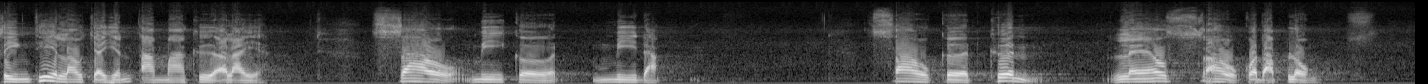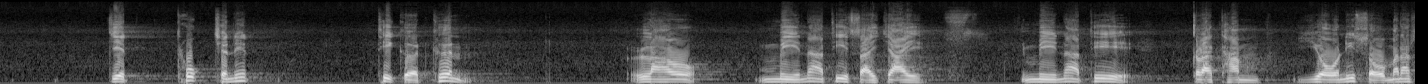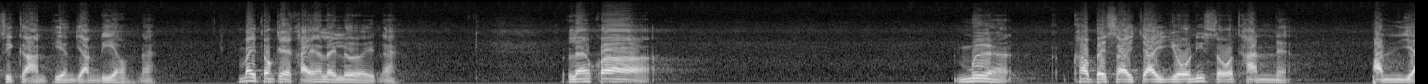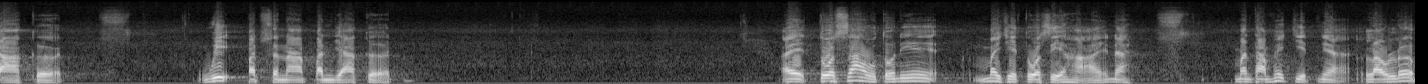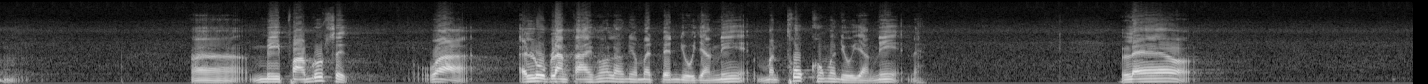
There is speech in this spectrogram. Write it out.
สิ่งที่เราจะเห็นตามมาคืออะไร เศร้ามีเกิดมีดับ เศร้าเกิดขึ้น แล้วเศร้าก็ดับลง จิตทุกชนิดที่เกิดขึ้น เรามีหน้าที่ใส่ใจ มีหน้าที่กระทำ โยนิโสมนสิการเพียงอย่างเดียวนะ ไม่ต้องแก้ไขอะไรเลยนะ แล้วก็ เมื่อเข้าไปใส่ใจโยนิโสทันเนี่ย ปัญญาเกิด วิปัสสนาปัญญาเกิดไอ้ตัวเศร้าตัวนี้ไม่ใช่ตัวเสียหายนะ มันทำให้จิตเนี่ย เราเริ่ม มีความรู้สึกว่ารูปร่างกายของเราเนี่ยมันเป็นอยู่อย่างนี้ มันทุกข์ของมันอยู่อย่างนี้นะแล้ว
